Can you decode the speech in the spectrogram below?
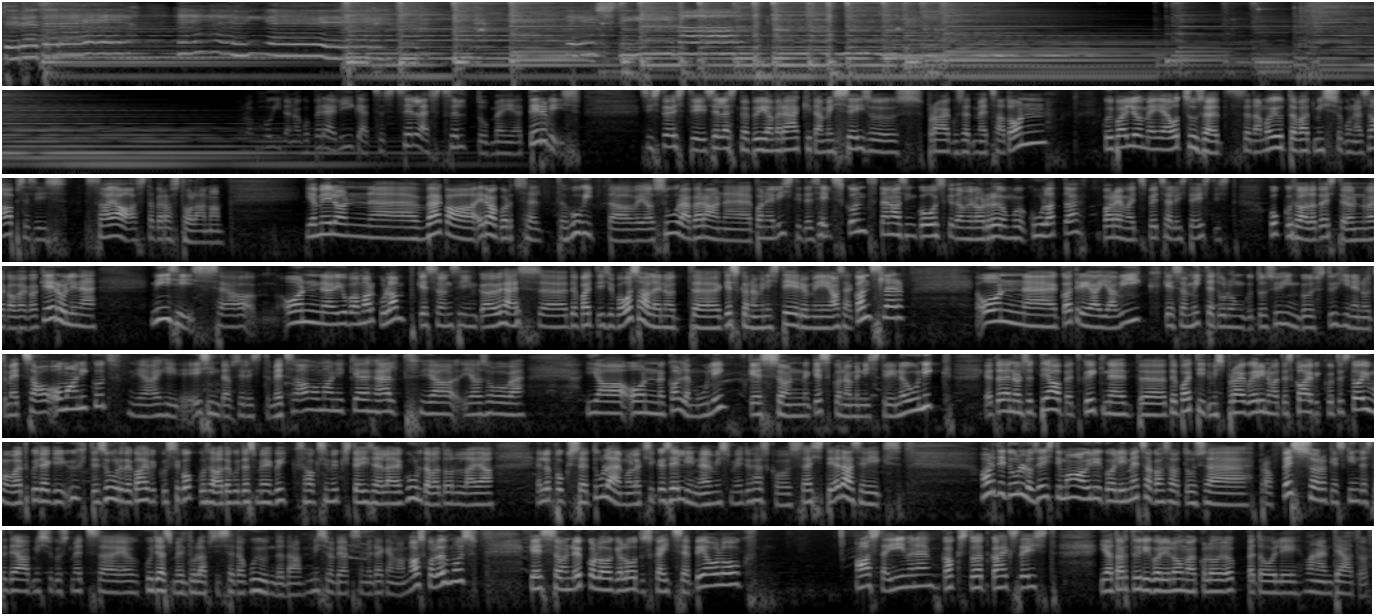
tere, tere. Nagu pereliiget, sest sellest sõltub meie tervis. siis tõesti, sellest me püüame rääkida, mis seisus praegused metsad on, kui palju meie otsused seda mõjutavad, missugune saab see siis saja aasta pärast olema. ja meil on äh, väga erakordselt huvitav ja suurepärane panelistide seltskond täna siin koos, keda meil on rõõm kuulata. paremaid spetsialiste Eestist kokku saada tõesti on väga-väga keeruline niisiis on juba Marku Lamp, kes on siin ka ühes äh, debatis juba osalenud, äh, keskkonnaministeeriumi asekantsler. On äh, Kadri Aia Viik, kes on mittetulundusühingust Ühinenud Metsaomanikud ja esindab sellist metsaomanike häält ja, ja soove ja on Kalle Muuli, kes on keskkonnaministri nõunik ja tõenäoliselt teab, et kõik need äh, debatid, mis praegu erinevates kaevikutes toimuvad, kuidagi ühte suurde kaevikusse kokku saada, kuidas me kõik saaksime üksteisele kuuldavad olla ja, ja lõpuks see tulem oleks ikka selline, mis meid üheskoos hästi edasi viiks. Hardi Tullus, Eesti Maaülikooli metsakasvatuse professor, kes kindlasti teab, missugust metsa ja kuidas meil tuleb siis seda kujundada, mis me peaksime tegema. Asko Lõhmus, kes on ökoloog ja looduskaitse bioloog aasta inimene, kaks tuhat kaheksateist ja Tartu Ülikooli loomaökoloogia õppetooli vanemteadur.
